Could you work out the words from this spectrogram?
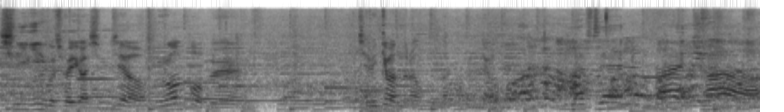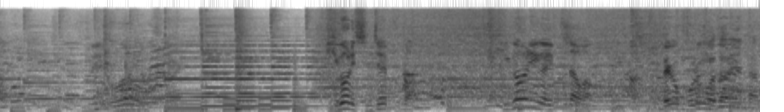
즐기고 저희가 심지어 응원법을 재밌게 만들어 놨거든요. Left it, right, right. 오. 귀걸이 진짜 예쁘다. 귀걸이가 예쁘다고 한 내가 고른 거잖아 일단.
